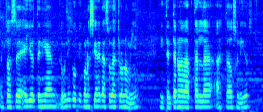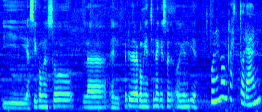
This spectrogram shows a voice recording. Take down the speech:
Entonces ellos tenían, lo único que conocían era su gastronomía, intentaron adaptarla a Estados Unidos y así comenzó la- el imperio de la comida china que es hoy en día. Poner un restaurante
